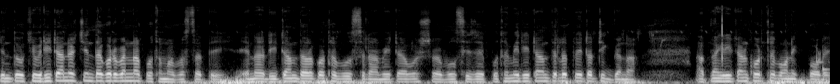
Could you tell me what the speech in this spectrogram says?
কিন্তু কেউ রিটার্নের চিন্তা করবেন না প্রথম অবস্থাতেই। এনার রিটার্ন দেওয়ার কথা বলছিলাম, এটা অবশ্য বলছি যে প্রথমে রিটার্ন দিলে তো এটা টিকবে না। আপনাকে রিটার্ন করতে হবে অনেক পরে।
